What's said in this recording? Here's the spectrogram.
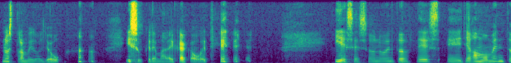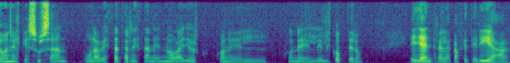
nuestro amigo Joe y su crema de cacahuete. y es eso, ¿no? Entonces eh, llega un momento en el que Susan, una vez aterrizan en Nueva York con el, con el helicóptero, ella entra en la cafetería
